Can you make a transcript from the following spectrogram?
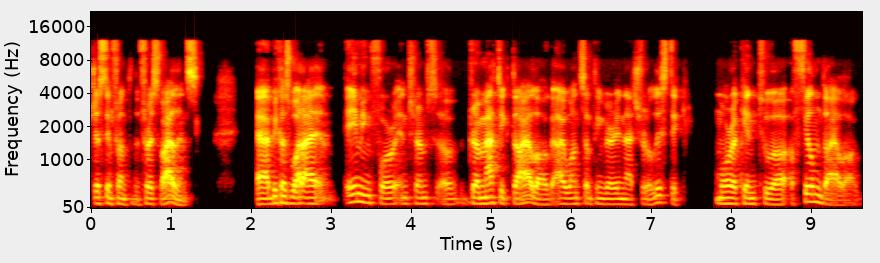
just in front of the first violins. Uh, because what I'm aiming for in terms of dramatic dialogue, I want something very naturalistic, more akin to a, a film dialogue.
